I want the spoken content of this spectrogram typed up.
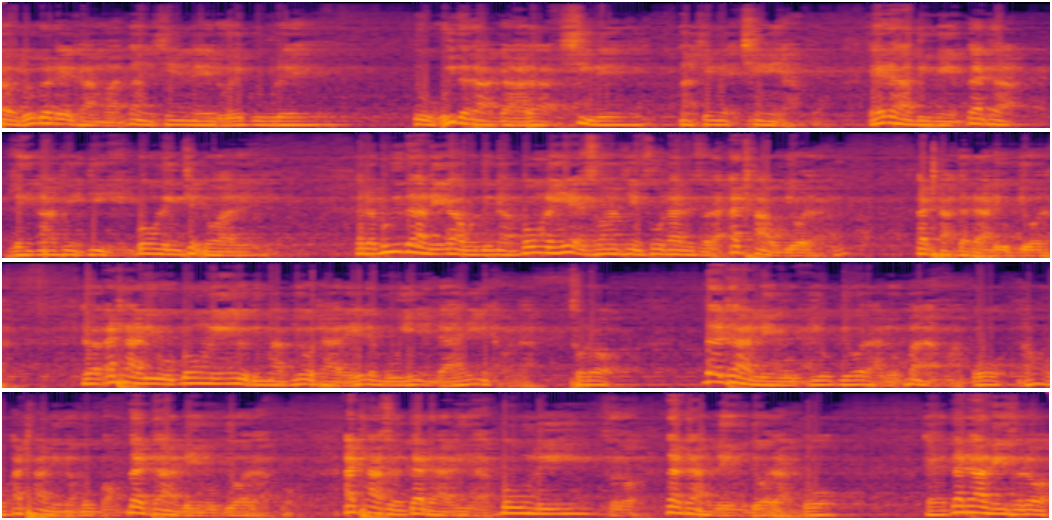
တော့ရုပ်ရတဲ့အခါမှာတန့်ရှင်းတယ်လွယ်ကူတယ်သူဝိဒရာကာရရှိတယ်တန့်ရှင်းတဲ့အချင်းရာပေါ့အဲ့ဒါဒီပင်တက်ကလင်အားဖြင့်ကြည့်ရင်ပုံလင်ဖြစ်သွားတယ်အဲ့တော့ပုရိသလေးကဝတိနာပုံလင်ရဲ့အစွမ်းဖြင့်ဆိုထားတယ်ဆိုတာအဋ္ဌကိုပြောတာအဋ္ဌတတ္တလေးကိုပြောတာ အဲ့တော့အဋ္ဌလေးကိုပုံလင်လို့ဒီမှာပြောထားတယ်တဲ့မူရင်းအတိုင်းနဲ့ဟုတ်လားဆိုတော့တတ္တလေးကိုပြောပြောတာလို့မှတ်ရမှာပေါ့နော်ဟိုအဋ္ဌလေးတော့မဟုတ်ပါဘူးတတ္တလေးကိုပြောတာပေါ့အဋ္ဌဆိုတတ္တလေးကပုံလင်ဆိုတော့တတ္တလေးကိုပြောတာပေါ့အဲတတ္တလေးဆိုတော့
